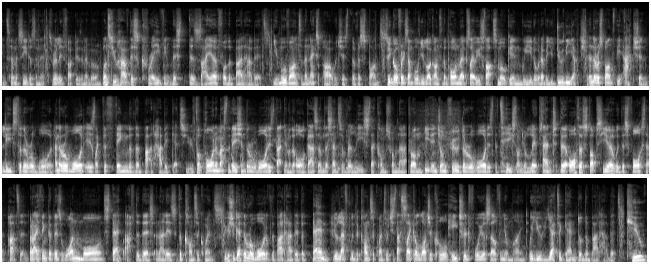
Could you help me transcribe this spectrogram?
intimacy, doesn't it? It's really fucked, isn't it, bro? Once you have this craving, this desire for the bad habits, you move on to the next part, which is the response. So you go, for example, you log onto the porn website or you start smoking weed or whatever, you do the action. And the response, the action leads to the reward. And the reward is like the thing that the bad habit gets you. For porn and masturbation, the reward is that, you know, the orgasm, the sense of release that comes from that. From eating junk food, the reward is the taste on your lips. And the author stops here with this four step pattern. But I think that there's one more step after this, and that is the consequence. Because you get the reward of the bad habit, but then you're left with the consequence, which is that psychological hatred for yourself in your mind, where you've yet again done the bad habit. Cue,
